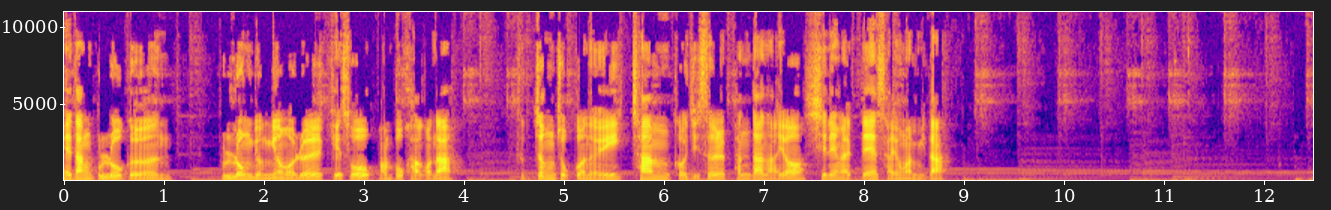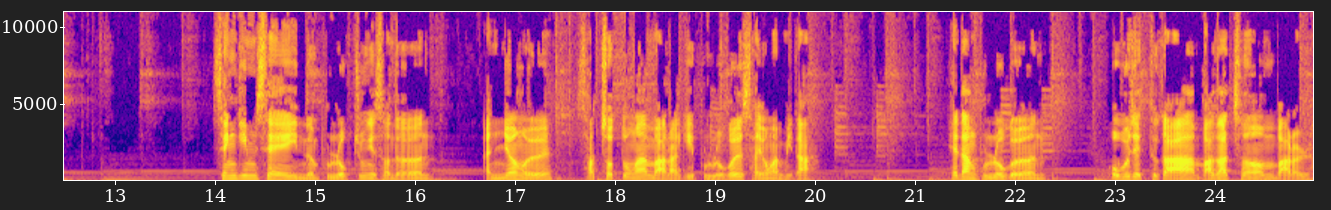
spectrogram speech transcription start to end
해당 블록은 블록 명령어를 계속 반복하거나 특정 조건의 참 거짓을 판단하여 실행할 때 사용합니다. 생김새에 있는 블록 중에서는 안녕을 4초 동안 말하기 블록을 사용합니다. 해당 블록은 오브젝트가 만화처럼 말을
